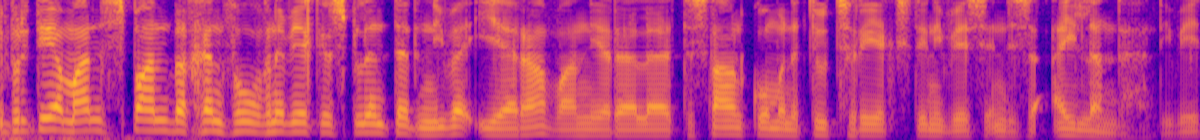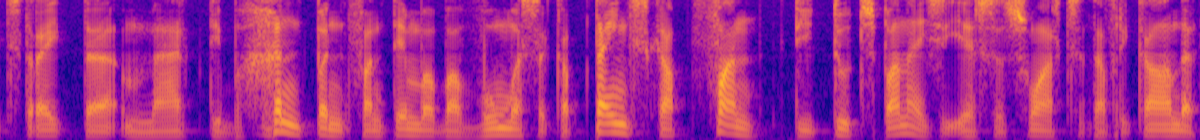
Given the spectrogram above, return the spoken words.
Die Protea manspan begin volgende week 'n splinter nuwe era wanneer hulle te staan kom in 'n toetsreeks teen die Wes-Indiese eilande. Die wedstryd uh, merk die beginpunt van Themba Bavuma se kapteinskap van die toetsspan. Hy is die eerste swart Suid-Afrikaner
